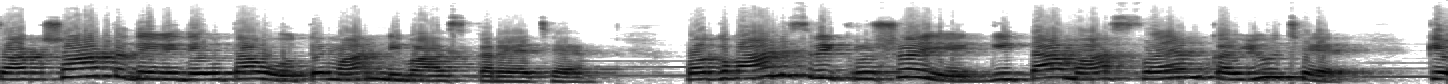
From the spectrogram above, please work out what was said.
સાક્ષાત દેવી દેવતાઓ તેમાં નિવાસ કરે છે. ભગવાન શ્રી કૃષ્ણએ ગીતામાં સ્વયં કહ્યું છે કે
